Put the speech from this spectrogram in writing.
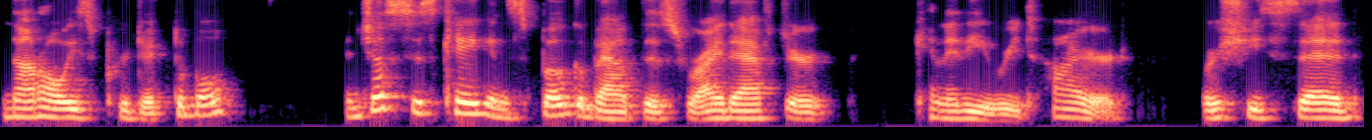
not always predictable. And Justice Kagan spoke about this right after Kennedy retired, where she said,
